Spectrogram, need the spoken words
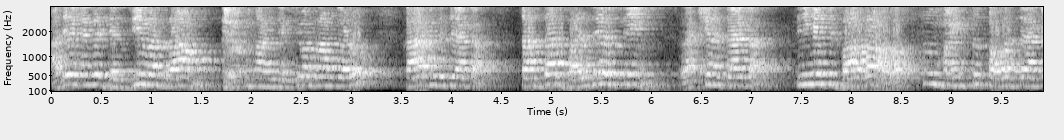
అదేవిధంగా జగ్జీవన్ రామ్. మన జగ్జీవన్ రామ్ గారు కార్మిక శాఖ. సర్దార్ బల్దేవ్ సింగ్ రక్షణ శాఖ CH Bhabha works mines power శాఖ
